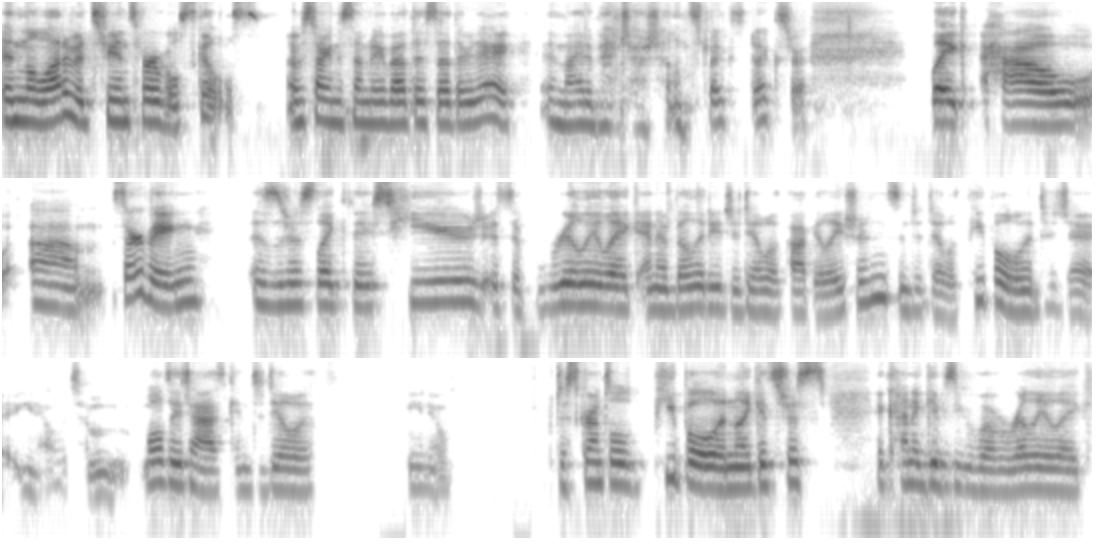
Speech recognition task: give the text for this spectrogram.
and a lot of it's transferable skills. I was talking to somebody about this the other day. It might have been Josh Allen Strikes Dexter. Like how um, serving is just like this huge. It's really like an ability to deal with populations and to deal with people and to you know to multitask and to deal with you know disgruntled people and like it's just it kind of gives you a really like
